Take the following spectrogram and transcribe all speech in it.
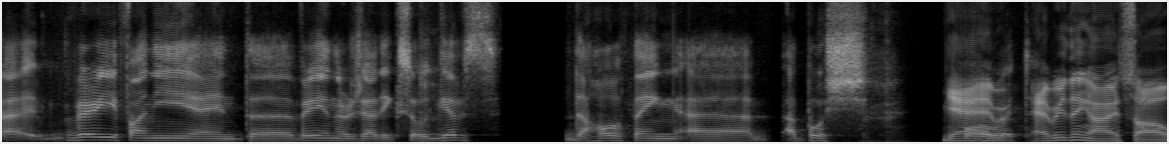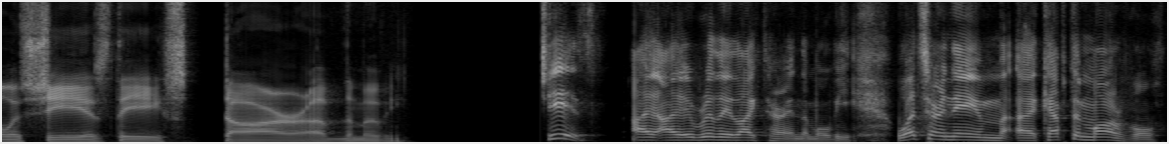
uh, very funny and uh, very energetic. So it gives the whole thing uh, a bush. Yeah, every- everything I saw was she is the star of the movie. She is. I, I really liked her in the movie. What's her name? Uh, Captain Marvel.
